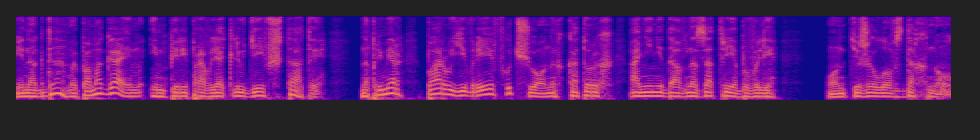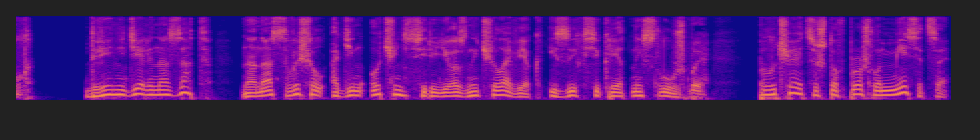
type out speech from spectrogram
Иногда мы помогаем им переправлять людей в Штаты. Например, пару евреев-ученых, которых они недавно затребовали. Он тяжело вздохнул. Две недели назад на нас вышел один очень серьезный человек из их секретной службы. Получается, что в прошлом месяце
